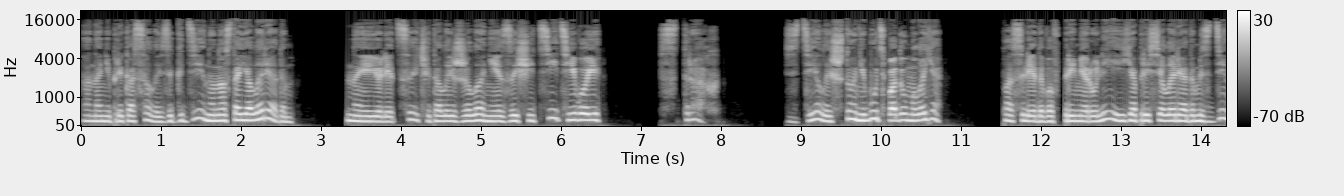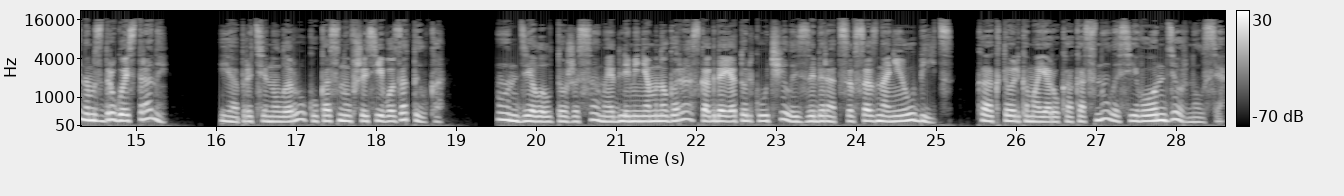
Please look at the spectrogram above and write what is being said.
она не прикасалась к Дину, но стояла рядом. На ее лице читалось желание защитить его и... Страх. «Сделай что-нибудь», — подумала я. Последовав примеру Лии, я присела рядом с Дином с другой стороны. Я протянула руку, коснувшись его затылка. Он делал то же самое для меня много раз, когда я только училась забираться в сознание убийц. Как только моя рука коснулась его, он дернулся.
